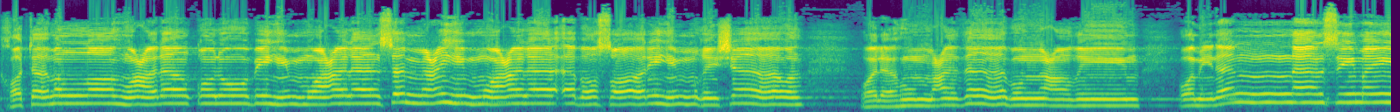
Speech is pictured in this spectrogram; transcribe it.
ختم الله على قلوبهم وعلى سمعهم وعلى أبصارهم غشاوة ولهم عذاب عظيم ومن الناس من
